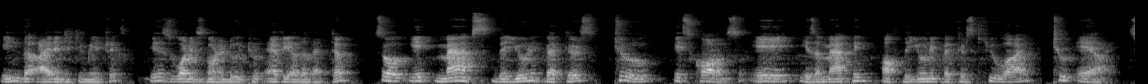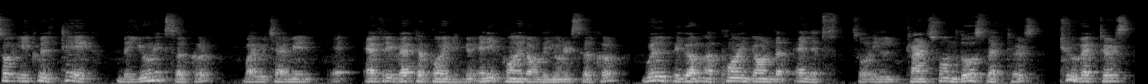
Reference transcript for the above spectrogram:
in the identity matrix is what it's going to do to every other vector. So it maps the unit vectors to its columns. So A is a mapping of the unit vectors Qi to AI. So it will take the unit circle, by which I mean every vector pointing to any point on the unit circle, will become a point on the ellipse. So it will transform those vectors to vectors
